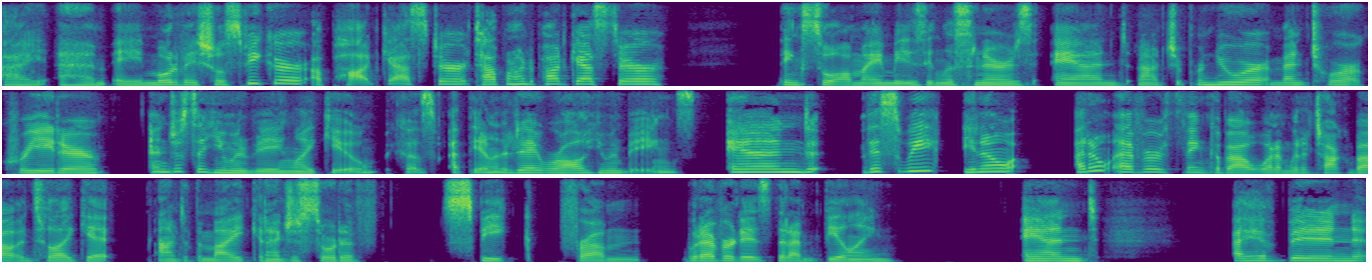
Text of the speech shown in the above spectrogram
I am a motivational speaker, a podcaster, top 100 podcaster. Thanks to all my amazing listeners and an entrepreneur, a mentor, a creator, and just a human being like you, because at the end of the day, we're all human beings. And this week, you know, I don't ever think about what I'm going to talk about until I get onto the mic and I just sort of speak from whatever it is that I'm feeling. And I have been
